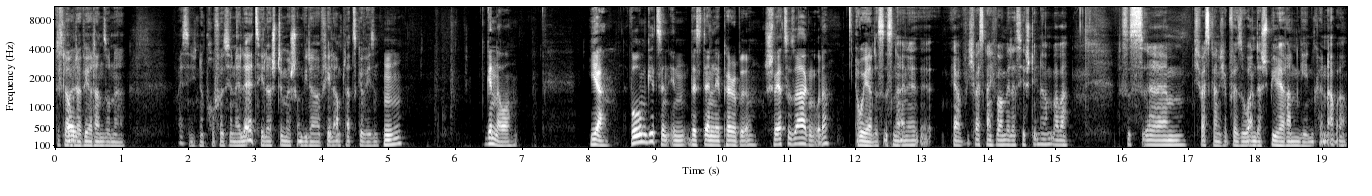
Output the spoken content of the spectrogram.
Ich glaube, da wäre dann so eine, weiß nicht, eine professionelle Erzählerstimme schon wieder fehl am Platz gewesen. Mhm. Genau. Ja, worum geht's denn in The Stanley Parable? Schwer zu sagen, oder? Oh ja, das ist eine, eine ja, ich weiß gar nicht, warum wir das hier stehen haben, aber das ist, ähm, ich weiß gar nicht, ob wir so an das Spiel herangehen können, aber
